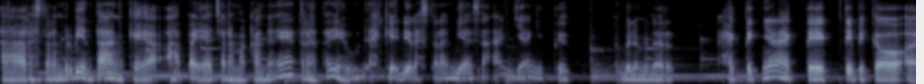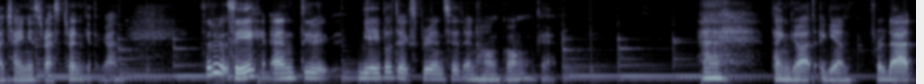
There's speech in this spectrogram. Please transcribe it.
uh, restoran berbintang kayak apa ya cara makannya? Eh ternyata ya udah kayak di restoran biasa aja gitu. Bener-bener hektiknya hektik typical uh, Chinese restaurant gitu kan. Seru sih and to be able to experience it in Hong Kong kayak thank God again for that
